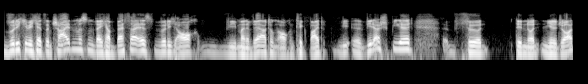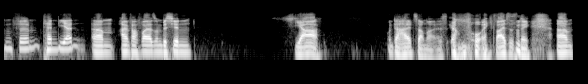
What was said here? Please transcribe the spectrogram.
würde ich mich jetzt entscheiden müssen, welcher besser ist, würde ich auch, wie meine Wertung auch einen Tick weit äh, widerspiegelt, für den Neil Jordan-Film tendieren. Ähm, einfach weil er so ein bisschen, ja, unterhaltsamer ist irgendwo. Ich weiß es nicht. ähm,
